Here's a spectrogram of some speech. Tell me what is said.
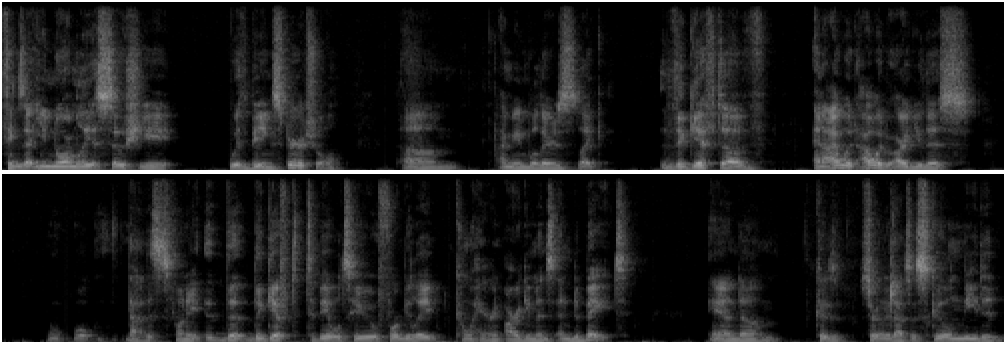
things that you normally associate with being spiritual. Um, I mean, well, there's like the gift of, and I would I would argue this. Well, nah, this is funny. The the gift to be able to formulate coherent arguments and debate, and because certainly that's a skill needed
